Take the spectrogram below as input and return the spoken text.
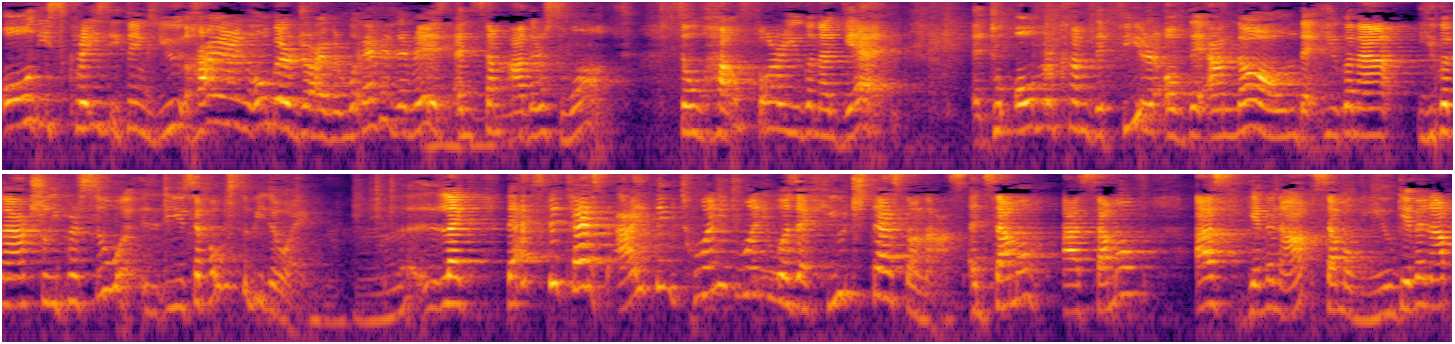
all these crazy things. You hire an Uber driver, whatever there is, and some others won't. So how far are you gonna get to overcome the fear of the unknown that you're gonna you're gonna actually pursue it? You're supposed to be doing. Mm-hmm. Like that's the test. I think 2020 was a huge test on us, and some of us, some of us given up, some of you given up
